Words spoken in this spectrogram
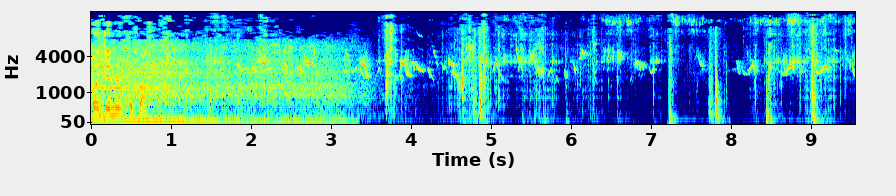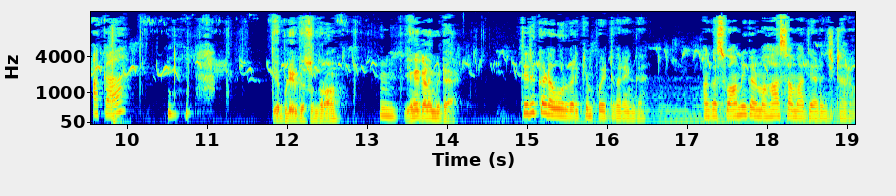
கொஞ்சம் நிறுத்துப்பா. அக்கா. எப்படி இருக்க சுந்தரம்? ம். எங்க கிளம்பிட்ட? திருக்கடவுர் வரைக்கும் போயிட்டு வரேங்க. அங்க சுவாமிகள் மகா சமாதி அடைஞ்சிட்டாரோ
